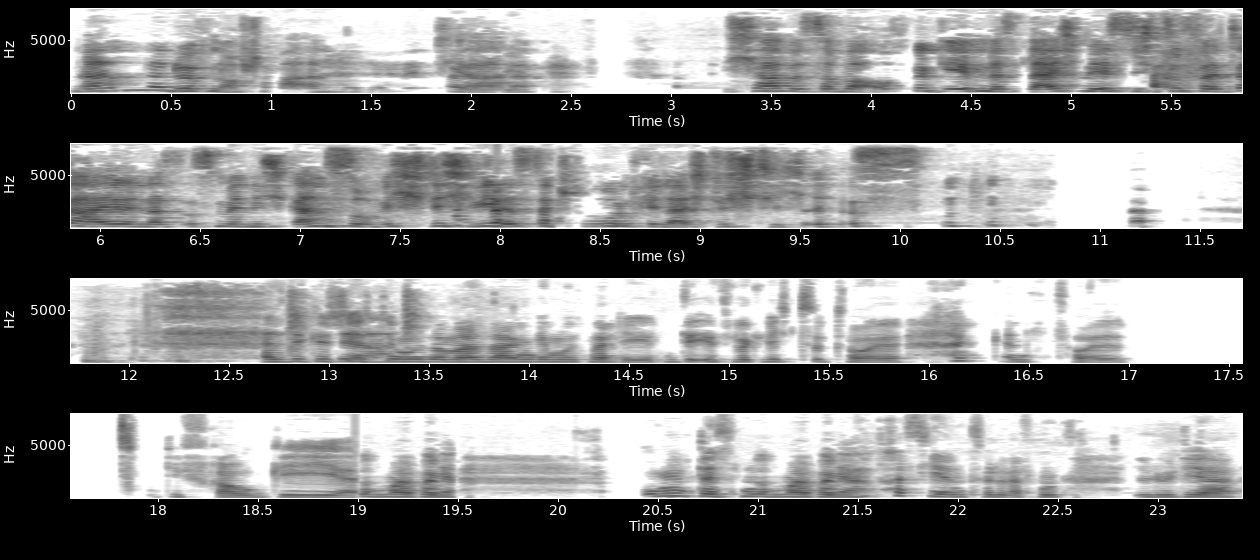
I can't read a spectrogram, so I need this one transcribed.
Nein, da dürfen auch schon mal andere mit, ja. Okay. Ich habe es aber aufgegeben, das gleichmäßig zu verteilen. Das ist mir nicht ganz so wichtig, wie das den Schuhen vielleicht wichtig ist. Also die Geschichte ja. muss man mal sagen, die muss man lesen. Die ist wirklich zu toll. Ganz toll. Die Frau G. Nochmal ja. Um das nochmal Revue ja. passieren zu lassen, Lydia,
